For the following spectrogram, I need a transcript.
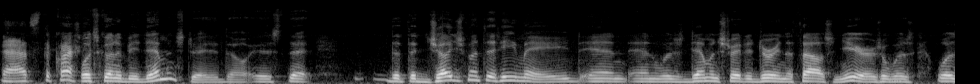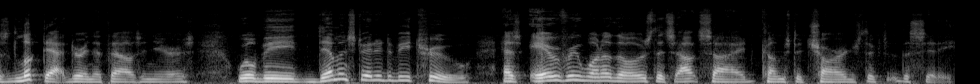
That's the question. What's going to be demonstrated, though, is that that the judgment that he made and, and was demonstrated during the thousand years, or was, was looked at during the thousand years, will be demonstrated to be true as every one of those that's outside comes to charge the, the city.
